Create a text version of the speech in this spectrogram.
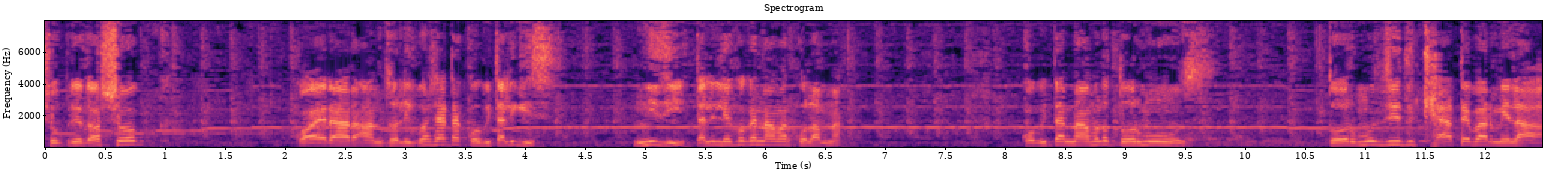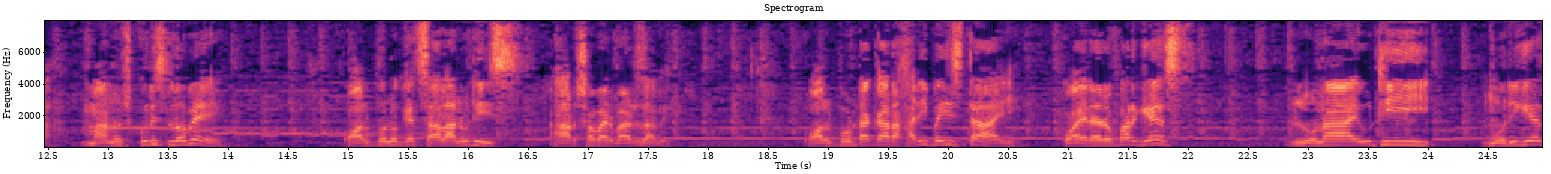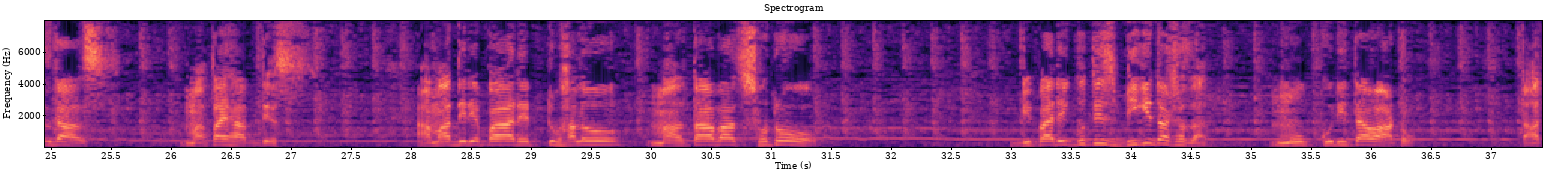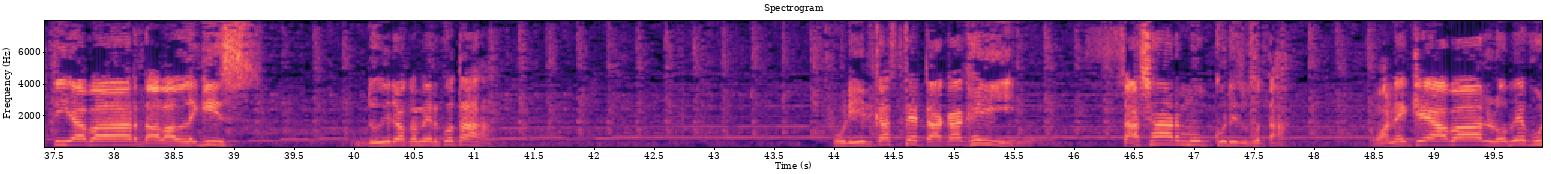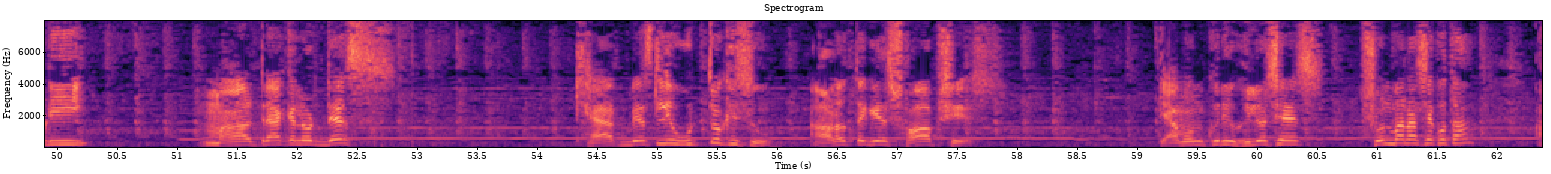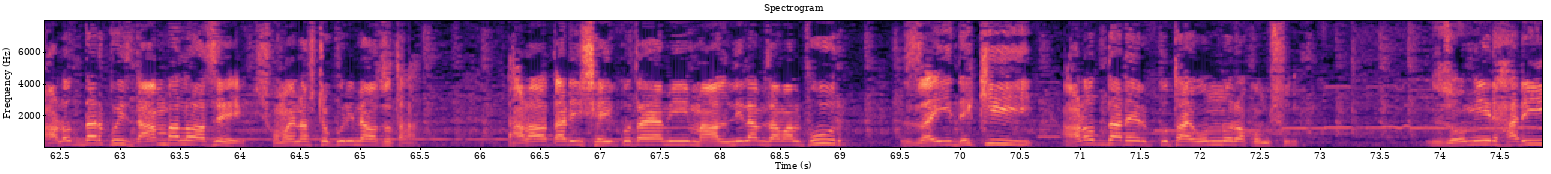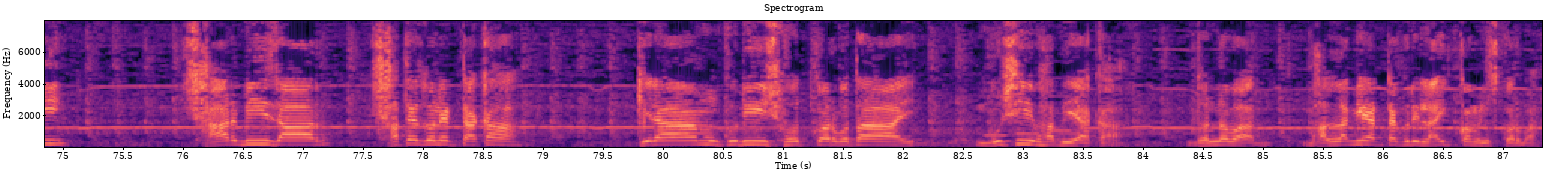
সুপ্রিয় দর্শক, কয়রার আঞ্চলিক ভাষা একটা কবিতা লিখিস। নিজি, তাহলে লেখকের নাম আর কোলাম না। কবিতার নাম হলো তরমুজ। তরমুজ যদি খ্যাত এবার মেলা। মানুষ করিস লোবে অল্প লোকে চালান উঠিস, আর সবার বাস যাবে। অল্প টাকার হারি পাইস তাই, কয়রার ওপার গেস। লোনায় উঠি মরি গেছ গাছ মাথায় হাত দেশ আমাদের এপার একটু ভালো মালতা আবার ছোট। বিপারি কুতিস বিঘি দশ হাজার, মুখ কুড়িতাও আটো। তাতি আবার দালাল লেগিস, দুই রকমের কথা। ফুড়ির কাছ থেকে টাকা খেই চাষার মুখ করিস ভোতা। অনেকে আবার লোভে ফুড়ি মাল ট্রাকে লোড দেশ খ্যাত বেসলি উঠতো কিছু, আড়তে গিয়ে সব শেষ। কেমন করি হইল শেষ? শুনবা না সে কথা? আড়তদার কই দাম ভালো আছে, সময় নষ্ট করি না অযথা। তাড়াতাড়ি সেই কোথায় আমি মাল নিলাম জামালপুর, যাই দেখি আড়তদারের কোথায় অন্যরকম সুর। জমির হাড়ি, সার বীজ আর সাথে জনের টাকা। কিরাম করি শোধ করব তাই বুঝি ভাবি একা। ধন্যবাদ। ভালো লাগলে একটা করে লাইক কমেন্টস করবা।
